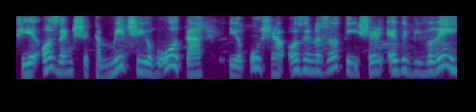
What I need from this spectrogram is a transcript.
תהיה אוזן שתמיד שיראו אותה, יראו שהאוזן הזאת היא של עבד עברי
